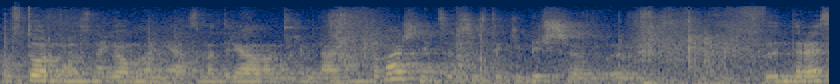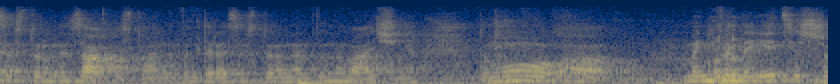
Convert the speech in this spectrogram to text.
повторне ознайомлення з матеріалами кримінального провадження. Це все ж таки більше в інтересах сторони захисту, а не в інтересах сторони обвинувачення. Тому Мені Пане- видається, що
